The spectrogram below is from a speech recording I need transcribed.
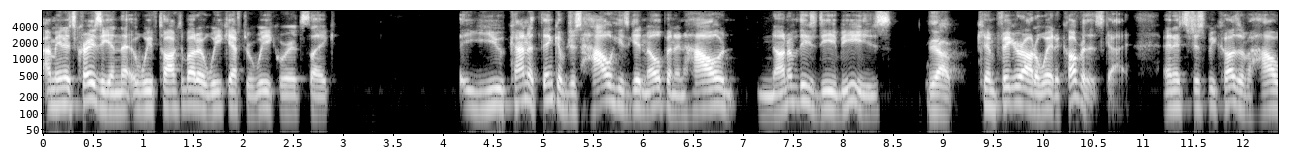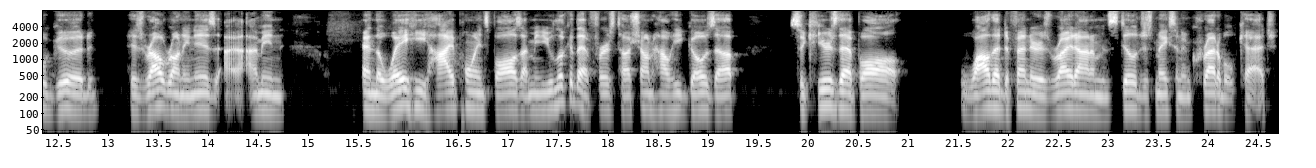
i mean it's crazy and that we've talked about it week after week where it's like you kind of think of just how he's getting open and how none of these dbs yeah. can figure out a way to cover this guy. And it's just because of how good his route running is. I, I mean and the way he high points balls. I mean you look at that first touchdown how he goes up secures that ball while that defender is right on him and still just makes an incredible catch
